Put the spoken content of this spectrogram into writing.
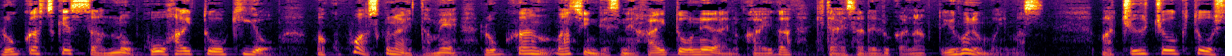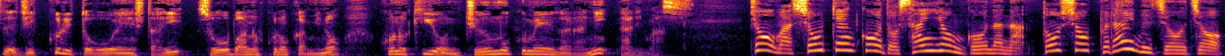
6月決算の高配当企業、まあ、ここは少ないため、6月末にですね、配当狙いの買いが期待されるかなというふうに思います。まあ、中長期投資でじっくりと応援したい相場の福の神のこの企業に注目銘柄になります。今日は証券コード3457東証プライム上場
